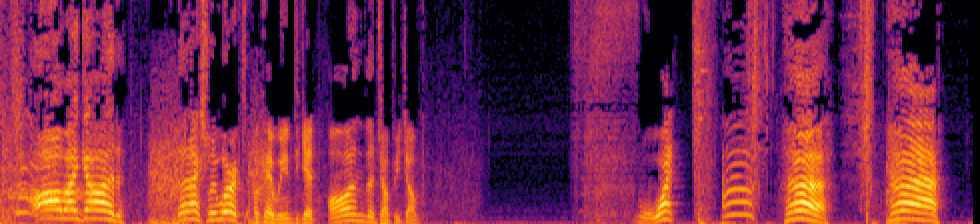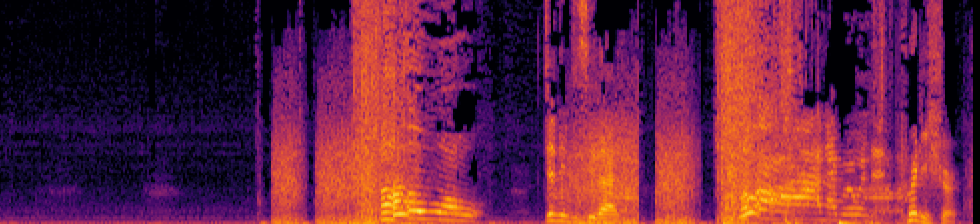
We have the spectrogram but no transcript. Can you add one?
Oh my god! That actually worked! Okay, we need to get on the jumpy jump. What? Ah! Ha! Ha! Oh, whoa! Didn't need to see that. Ah, that ruined it. Pretty sure. I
